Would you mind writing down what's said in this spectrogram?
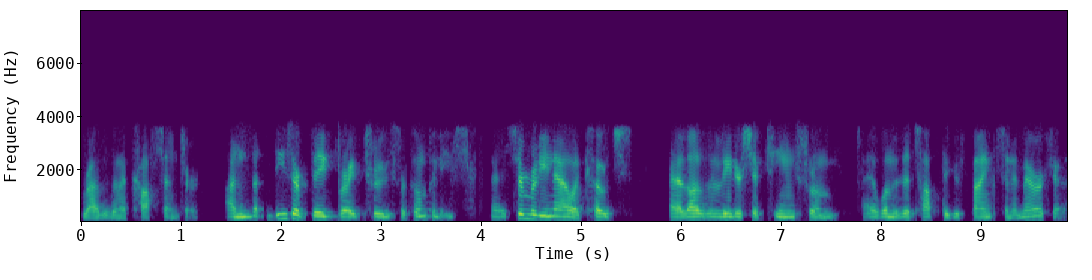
rather than a cost center. And th- these are big breakthroughs for companies. Uh, similarly, now I coach a lot of the leadership teams from uh, one of the top biggest banks in America.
